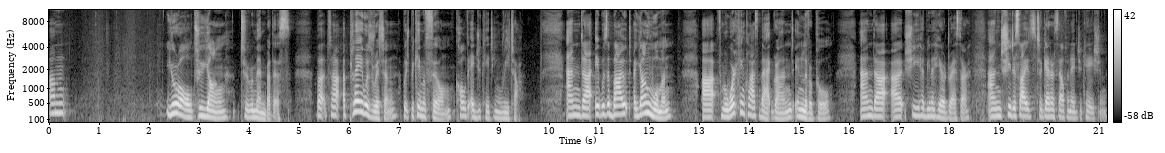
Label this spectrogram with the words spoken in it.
Um, you're all too young to remember this, but uh, a play was written, which became a film, called Educating Rita. And uh, it was about a young woman uh, from a working class background in Liverpool. And uh, uh, she had been a hairdresser, and she decides to get herself an education.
